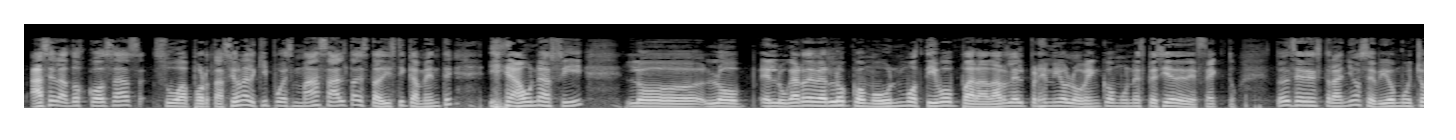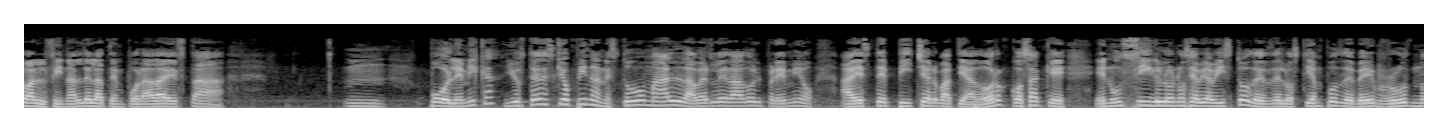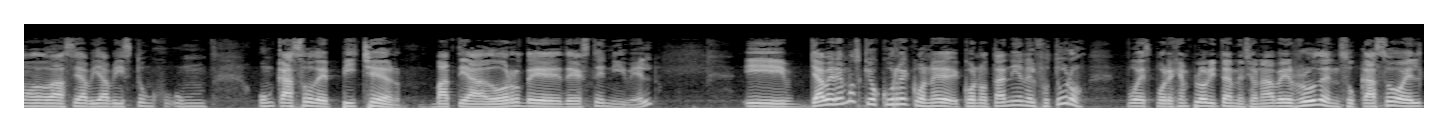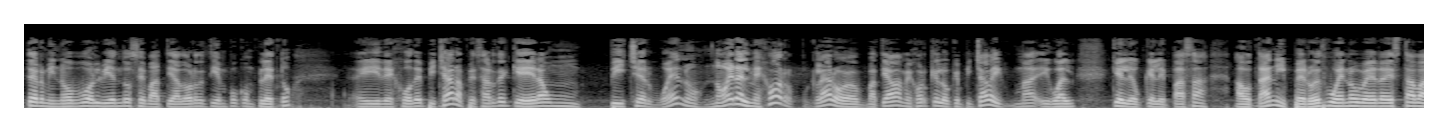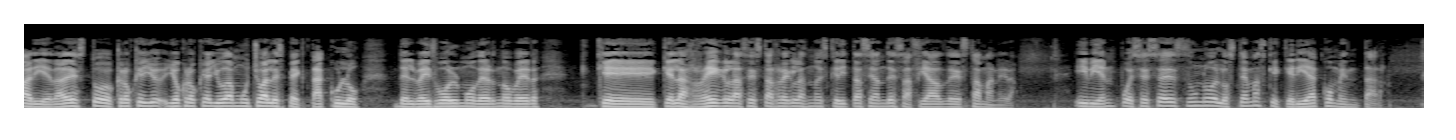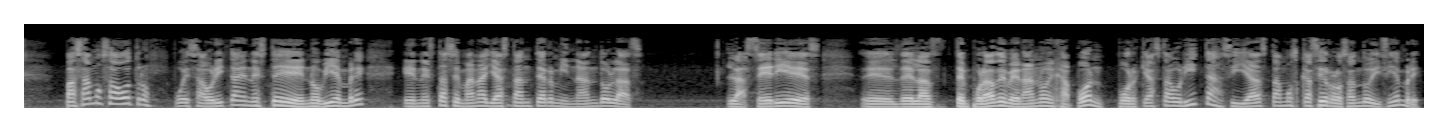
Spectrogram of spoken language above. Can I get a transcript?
hace las dos cosas, su aportación al equipo es más alta estadísticamente y aún así lo, lo, en lugar de verlo como un motivo para darle el premio, lo ven como una especie de defecto. Entonces es extraño, se vio mucho al final de la temporada esta mmm, polémica. ¿Y ustedes qué opinan? ¿Estuvo mal haberle dado el premio a este pitcher bateador? Cosa que en un siglo no se había visto. Desde los tiempos de Babe Ruth no se había visto un, un, caso de pitcher bateador de, de, este nivel. Y ya veremos qué ocurre con, eh, con Otani en el futuro. Pues, por ejemplo, ahorita mencionaba Babe Ruth, en su caso él terminó volviéndose bateador de tiempo completo y dejó de pichar, a pesar de que era un pitcher bueno. No era el mejor, claro, bateaba mejor que lo que pichaba, igual que lo que le pasa a Otani, pero es bueno ver esta variedad. Esto creo que yo, yo creo que ayuda mucho al espectáculo del béisbol moderno ver que, que las reglas, estas reglas no escritas sean desafiadas de esta manera. Y bien, pues ese es uno de los temas que quería comentar. Pasamos a otro, pues ahorita en este noviembre, en esta semana ya están terminando las las series eh, de las temporadas de verano en Japón. porque hasta ahorita? Si ya estamos casi rozando diciembre.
